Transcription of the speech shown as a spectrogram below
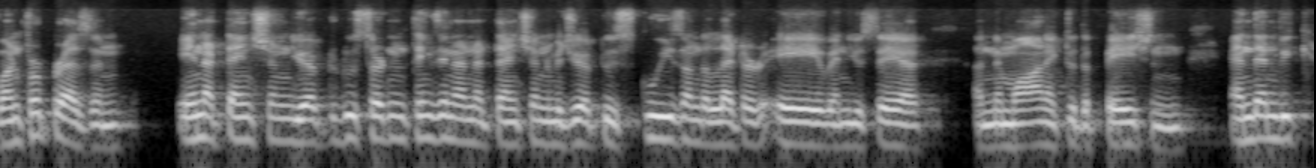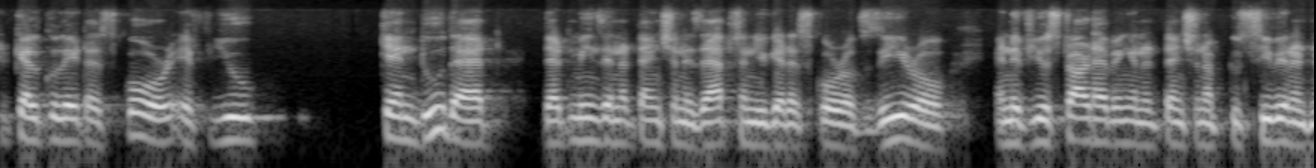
one for present. Inattention, you have to do certain things in inattention, which you have to squeeze on the letter A when you say a, a mnemonic to the patient. And then we calculate a score. If you can do that, that means inattention is absent, you get a score of zero. And if you start having inattention up to severe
